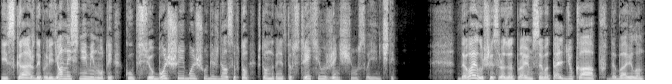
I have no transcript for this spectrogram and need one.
и с каждой проведенной с ней минуты Куб все больше и больше убеждался в том, что он наконец-то встретил женщину своей мечты. «Давай лучше сразу отправимся в отель Дюкап», — добавил он.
